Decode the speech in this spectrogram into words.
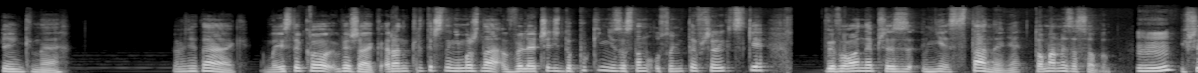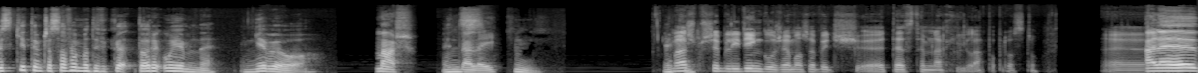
Piękne. Pewnie tak. Bo jest tylko, wiesz jak, ran krytycznych nie można wyleczyć, dopóki nie zostaną usunięte wszystkie wywołane przez nie stany, nie? To mamy za sobą. Mhm. I wszystkie tymczasowe modyfikatory ujemne. Nie było. Masz. Więc... Dalej. Hmm. Jaki? Masz przy bleedingu, że może być e, testem na heala po prostu. E, Ale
